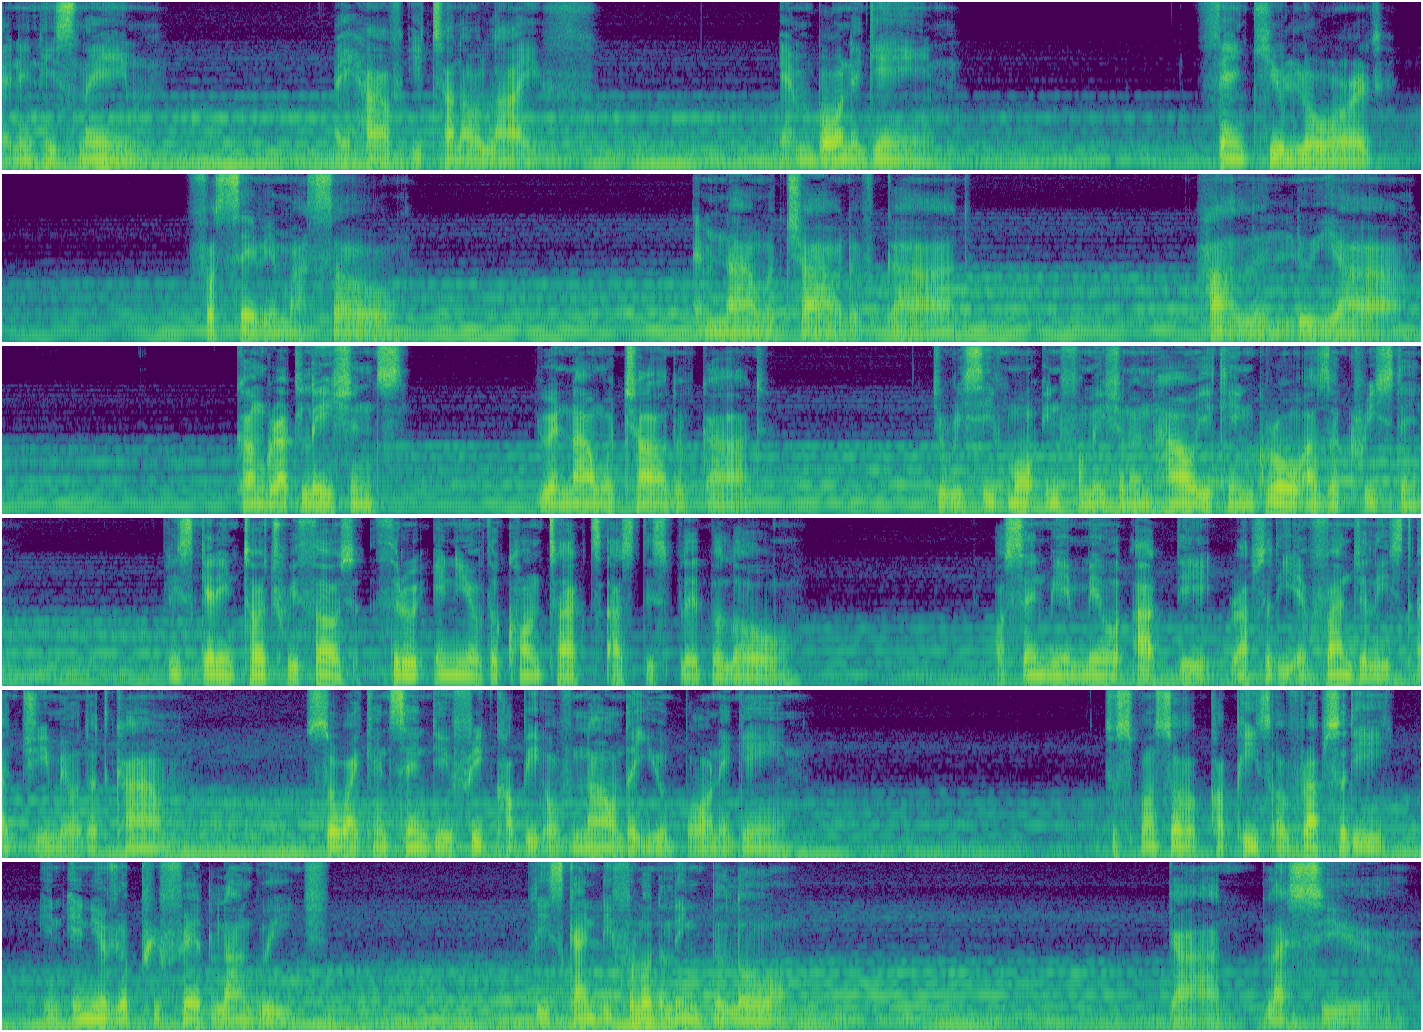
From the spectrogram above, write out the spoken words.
and in His name, I have eternal life. Am born again. Thank you, Lord, for saving my soul. Am now a child of God. Hallelujah. Congratulations. You are now a child of God. To receive more information on how you can grow as a Christian, please get in touch with us through any of the contacts as displayed below or send me a mail at the rhapsodyevangelist at gmail.com so I can send you a free copy of Now That You're Born Again. To sponsor copies of Rhapsody in any of your preferred language, please kindly follow the link below. God bless you.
